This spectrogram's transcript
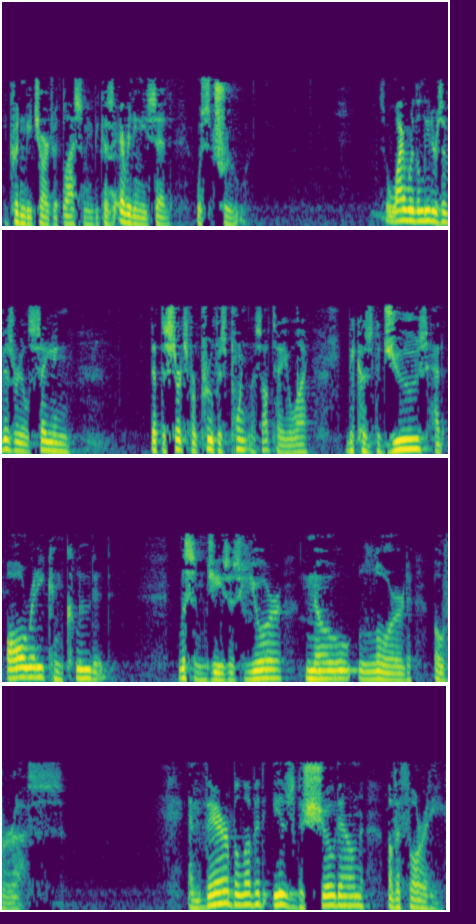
He couldn't be charged with blasphemy because everything he said was true. So, why were the leaders of Israel saying that the search for proof is pointless? I'll tell you why. Because the Jews had already concluded listen, Jesus, you're no Lord over us. And there, beloved, is the showdown of authorities.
